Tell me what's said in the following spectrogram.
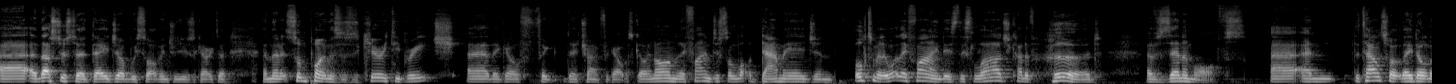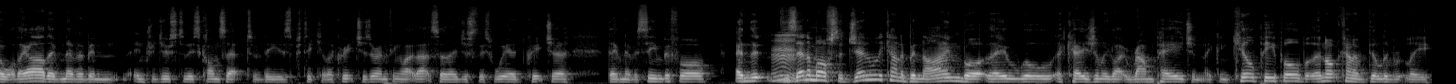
Uh, and that's just her day job. We sort of introduce a character, and then at some point there's a security breach. Uh, they go, fig- they try and figure out what's going on. They find just a lot of damage, and ultimately what they find is this large kind of herd of xenomorphs. Uh, and the townsfolk they don't know what they are. They've never been introduced to this concept of these particular creatures or anything like that. So they're just this weird creature they've never seen before. And the, the xenomorphs are generally kind of benign, but they will occasionally like rampage and they can kill people, but they're not kind of deliberately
